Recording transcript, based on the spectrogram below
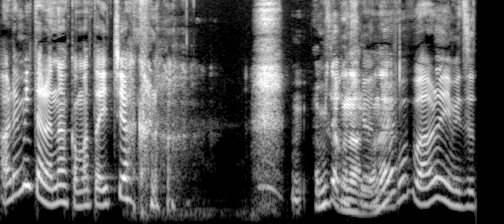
あれ見たらなんかまた1話から見たくなるよね。5部ある意味ずっ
